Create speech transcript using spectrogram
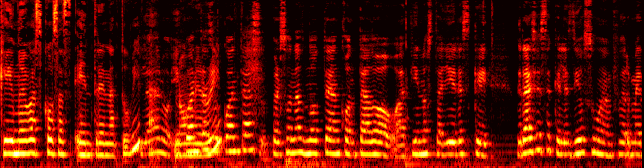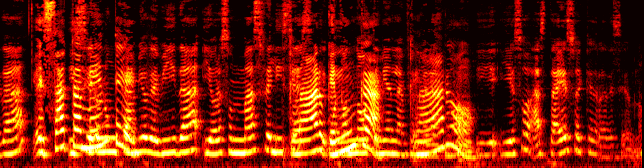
que nuevas cosas entren a tu vida. Claro, ¿y ¿no, cuántas, cuántas personas no te han contado a ti en los talleres que gracias a que les dio su enfermedad, Exactamente. hicieron un cambio de vida y ahora son más felices Claro, que cuando nunca. no tenían la enfermedad? Claro. ¿no? Y, y eso, hasta eso hay que agradecer, ¿no?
